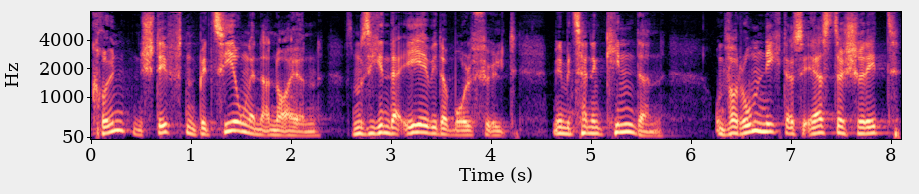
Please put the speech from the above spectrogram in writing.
gründen, stiften, Beziehungen erneuern, dass man sich in der Ehe wieder wohlfühlt, mit seinen Kindern. Und warum nicht als erster Schritt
